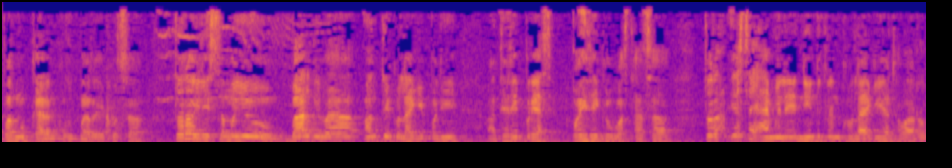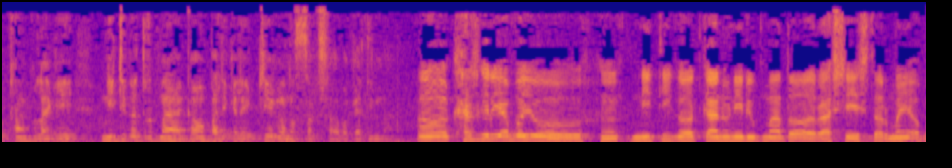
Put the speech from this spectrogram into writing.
प्रमुख कारणको रूपमा रहेको छ। तर अहिलेसम्म यो बाल विवाह अन्त्यको लागि पनि धेरै प्रयास भइरहेको अवस्था छ। तर यसलाई हामीले न्यूनीकरणको लागि अथवा रोकथामको लागि नीतिगत रूपमा गाउँपालिकाले के गर्न सक्छ अबका दिनमा? खास गरी अब यो नीतिगत कानुनी रूपमा त राष्ट्रिय स्तरमै अब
